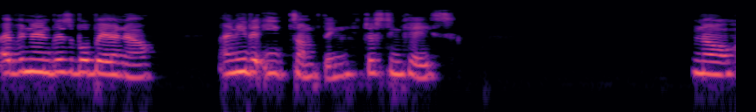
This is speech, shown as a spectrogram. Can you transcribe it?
I have an invisible bear now. I need to eat something, just in case. No.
